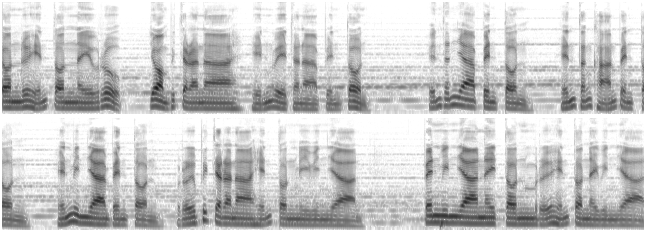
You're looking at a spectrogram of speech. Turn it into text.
ตนหรือเห็นตนในรูป ย่อมพิจารณาเห็นเวทนาเป็นต้น เห็นสัญญาเป็นตน เห็นสังขารเป็นตน เห็นวิญญาณเป็นตน หรือพิจารณาเห็นตนมีวิญญาณ เป็นวิญญาณในตนหรือเห็นตนในวิญญาณ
